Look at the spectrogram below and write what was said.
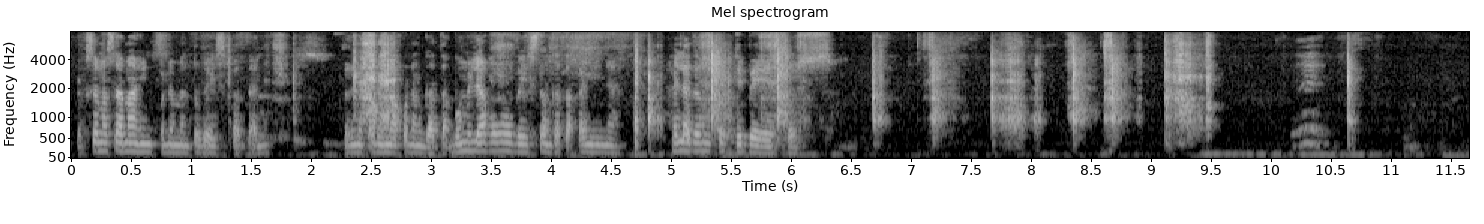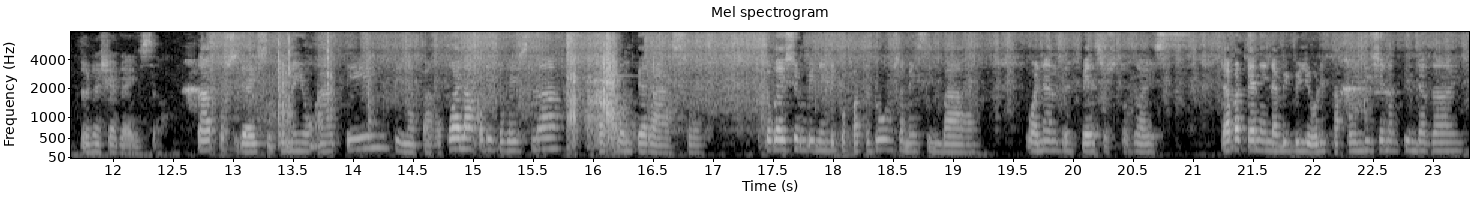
Pagsamasamahin ko naman to guys, pag ano. Pag nakaroon ako ng gata. Bumili ako guys ng gata kanina. Halagang 50 pesos. Ito na siya guys. Tapos guys, ito na yung ating tinapa. Kukuha lang ko dito guys na tatlong peraso. Ito guys yung binili ko pa doon sa may simbahan. 100 pesos to guys. Dapat kanina bibili ulit ako. Hindi siya nagtinda guys.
